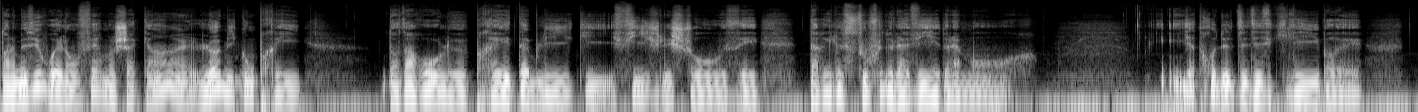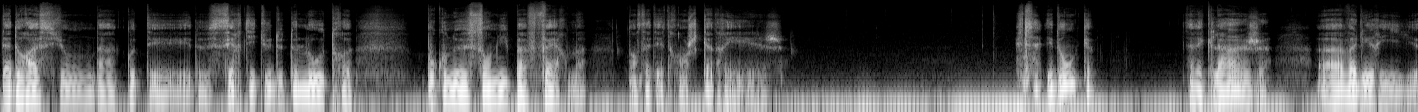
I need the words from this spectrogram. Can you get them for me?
dans la mesure où elle enferme chacun, l'homme y compris, dans un rôle préétabli qui fige les choses et tarit le souffle de la vie et de l'amour. Il y a trop de déséquilibre et d'adoration d'un côté et de certitude de l'autre pour qu'on ne s'ennuie pas ferme dans cet étrange quadrige. Et donc, avec l'âge, Valérie,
